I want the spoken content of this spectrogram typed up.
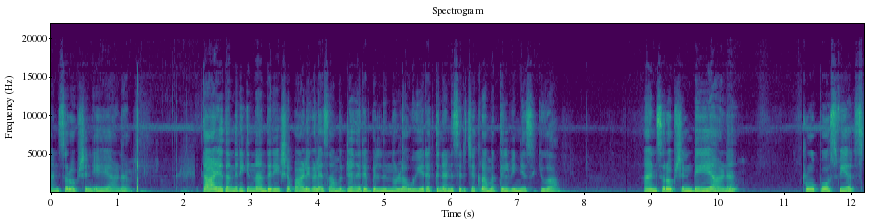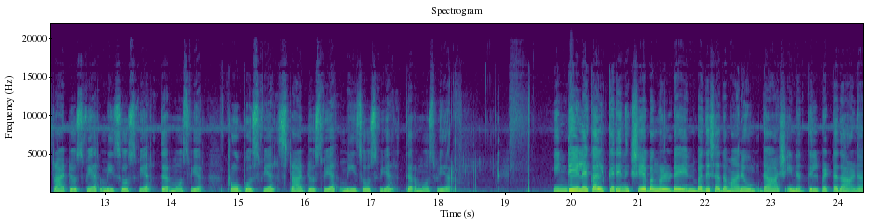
ആൻസർ ഓപ്ഷൻ എ ആണ്. താഴെ തന്നിരിക്കുന്ന അന്തരീക്ഷ പാളികളെ സമുദ്രനിരപ്പിൽ നിന്നുള്ള ഉയരത്തിനനുസരിച്ച് ക്രമത്തിൽ വിന്യസിക്കുക. ആൻസർ ഓപ്ഷൻ ഡി ആണ്. Troposphere stratosphere mesosphere thermosphere troposphere stratosphere mesosphere thermosphere ഇന്ത്യയിലെ കൽക്കരി നിക്ഷേപങ്ങളുടെ എൺപത് ശതമാനവും ഡാഷ് ഇനത്തിൽപ്പെട്ടതാണ്.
